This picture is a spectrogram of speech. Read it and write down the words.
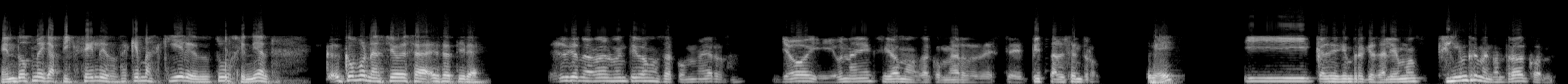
en dos megapíxeles, o sea, ¿qué más quieres? Estuvo genial. ¿Cómo nació esa, esa tira? Es que normalmente íbamos a comer, yo y una ex íbamos a comer este pizza al centro. ¿Ok? Y casi siempre que salíamos, siempre me encontraba con,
